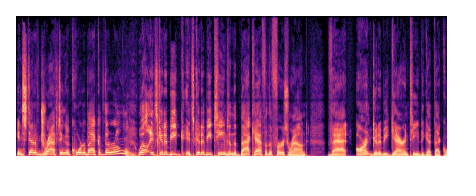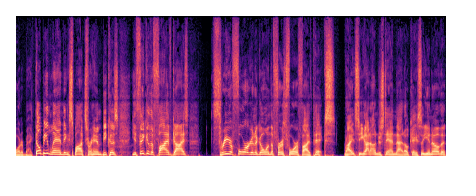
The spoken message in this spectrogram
instead of drafting a quarterback of their own? Well, it's going to be it's going to be teams in the back half of the first round that aren't going to be guaranteed to get that quarterback. There'll be landing spots for him because you think of the five guys, three or four are going to go in the first four or five picks. Right, so you got to understand that. Okay, so you know that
